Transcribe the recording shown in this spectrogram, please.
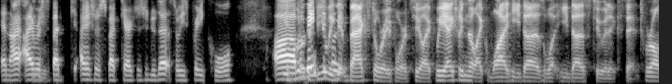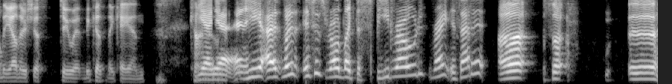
And I I Mhm. respect I respect characters who do that, so he's pretty cool. He's Uh, one but of the few we get backstory for too. Like we actually know like why he does what he does to an extent, where all the others just do it because they can. yeah, of. yeah, and he I, what is, is his road like the speed road, right? Is that it? Uh, so. Uh,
